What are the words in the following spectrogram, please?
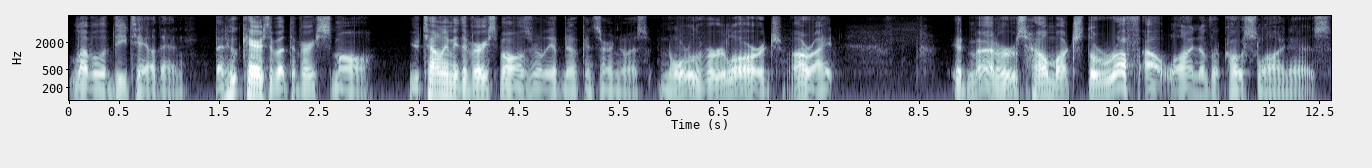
level of detail then. Then who cares about the very small? You're telling me the very small is really of no concern to us, nor the very large. All right. It matters how much the rough outline of the coastline is.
